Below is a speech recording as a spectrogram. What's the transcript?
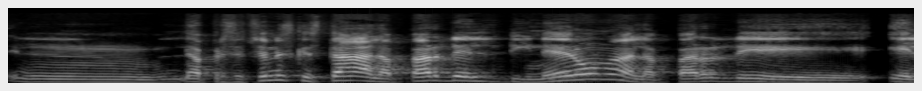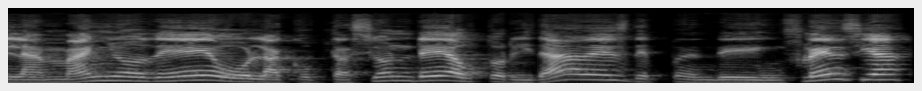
la percepción es que está a la par del dinero, a la par de el amaño de o la cooptación de autoridades, de, influencia,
